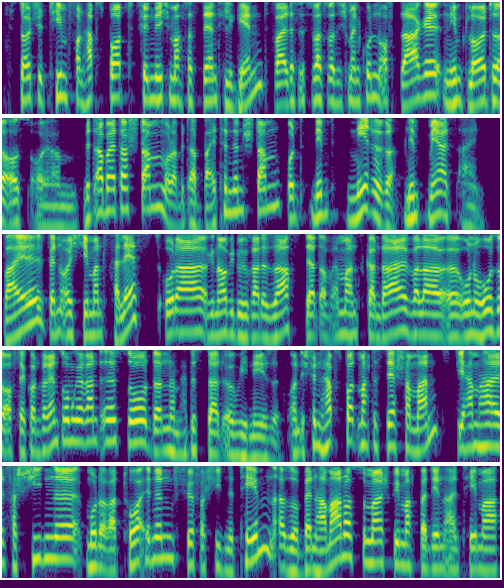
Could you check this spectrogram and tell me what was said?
Das deutsche Team von HubSpot, finde ich, macht das sehr intelligent, weil das ist was, was ich meinen Kunden oft sage. Nehmt Leute aus eurem Mitarbeiterstamm oder Mitarbeitendenstamm und nehmt mehrere, nehmt mehr als ein. Weil, wenn euch jemand verlässt oder genau wie du gerade sagst, der hat auf einmal einen Skandal, weil er äh, ohne Hose auf der Konferenz rumgerannt ist, so, dann bist du halt irgendwie Nese. Und ich finde, HubSpot macht es sehr charmant. Die haben halt verschiedene ModeratorInnen für verschiedene Themen. Also Ben Hamanos zum Beispiel macht bei denen ein Thema.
